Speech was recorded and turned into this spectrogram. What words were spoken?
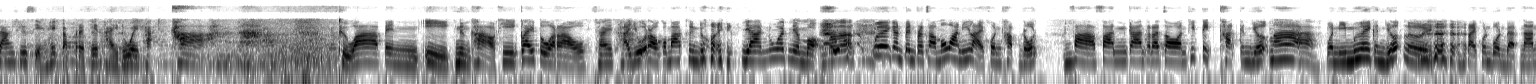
สร้างชื่อเสียงให้กับประเทศไทยด้วยค่ะ ค่ะ ถือว่าเป็นอีกหนึ่งข่าวที่ใกล้ตัวเราใช่ค่ะอายุเราก็มากขึ้นด้วย ยานวดเนี่ยเหมาะมาก เมื่อยกันเป็นประจำเมื่อวานนี้หลายคนขับรถอืมฝ่าฟันการจราจรที่ติดขัดกันเยอะมากค่ะวันนี้เมื่อยกันเยอะเลย หลายคนบ่นแบบนั้น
